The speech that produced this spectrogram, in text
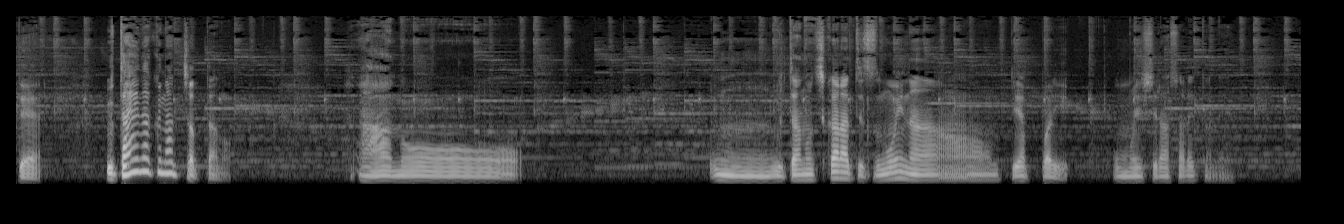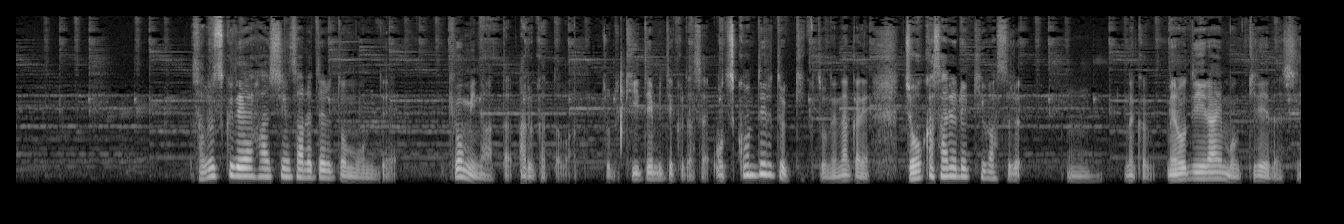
て歌えなくなっちゃったの。あのー、うん歌の力ってすごいなーってやっぱり。思い知らされたね。サブスクで配信されてると思うんで興味のあったある方はちょっと聞いてみてください。落ち込んでると聞くとねなんかね浄化される気がする。うん。なんかメロディーラインも綺麗だし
